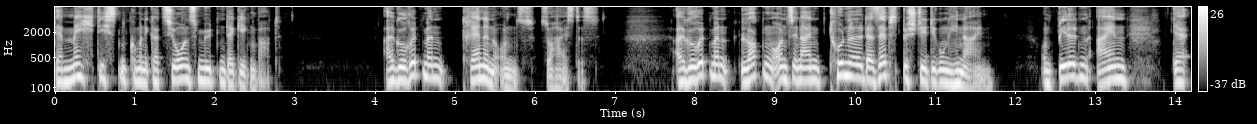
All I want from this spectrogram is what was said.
der mächtigsten Kommunikationsmythen der Gegenwart. Algorithmen trennen uns, so heißt es. Algorithmen locken uns in einen Tunnel der Selbstbestätigung hinein und bilden ein der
